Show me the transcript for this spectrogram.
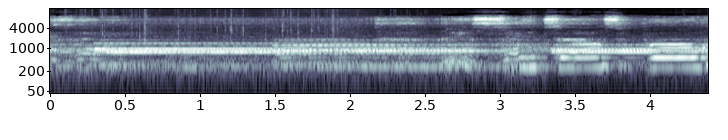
They say time's to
